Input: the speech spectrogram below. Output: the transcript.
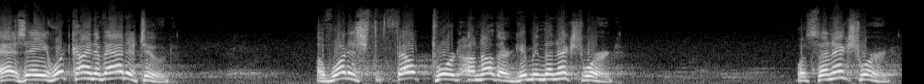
As a what kind of attitude? Of what is felt toward another. Give me the next word. What's the next word?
